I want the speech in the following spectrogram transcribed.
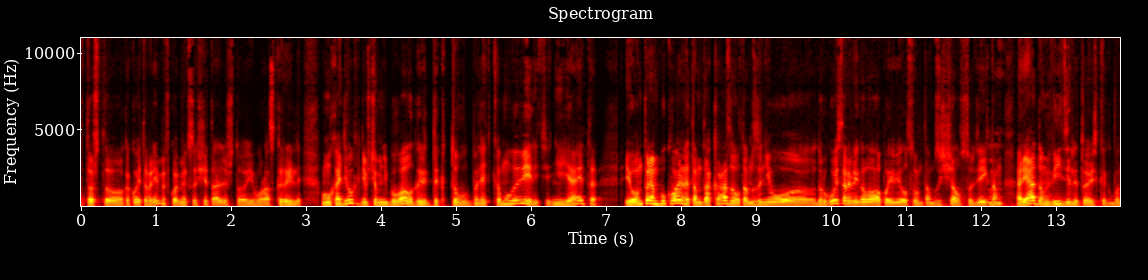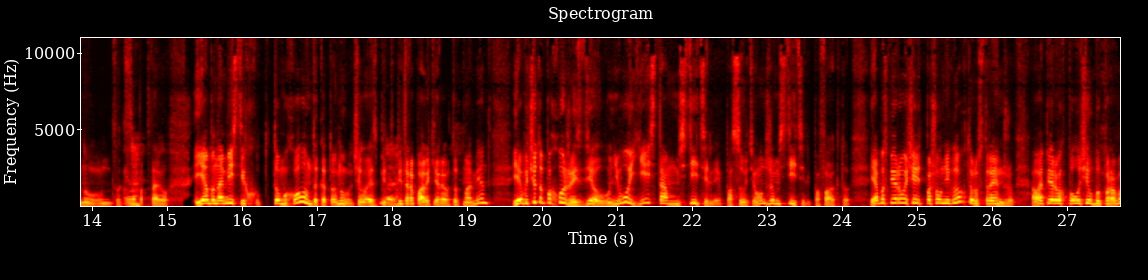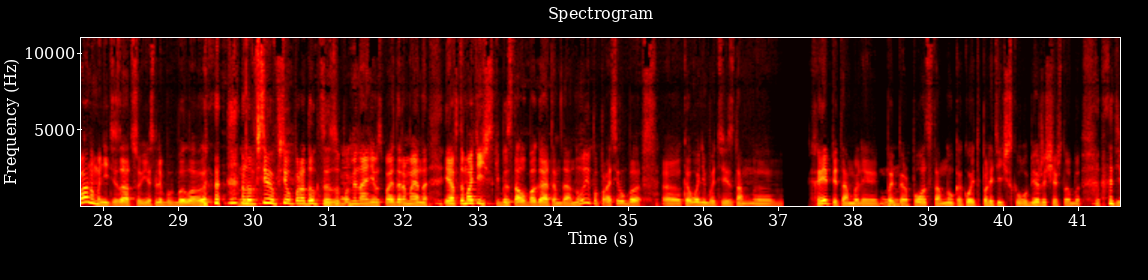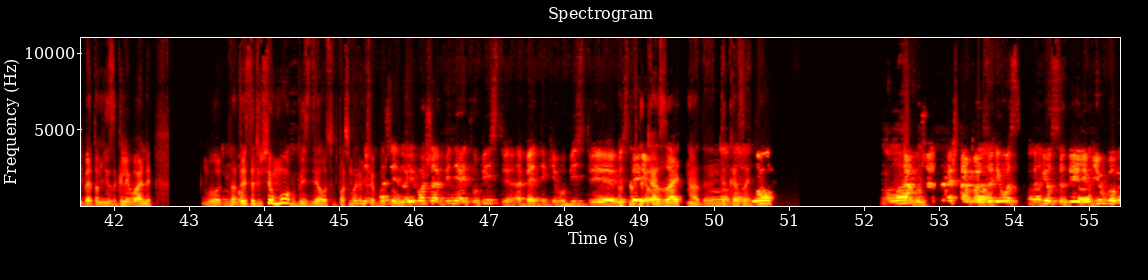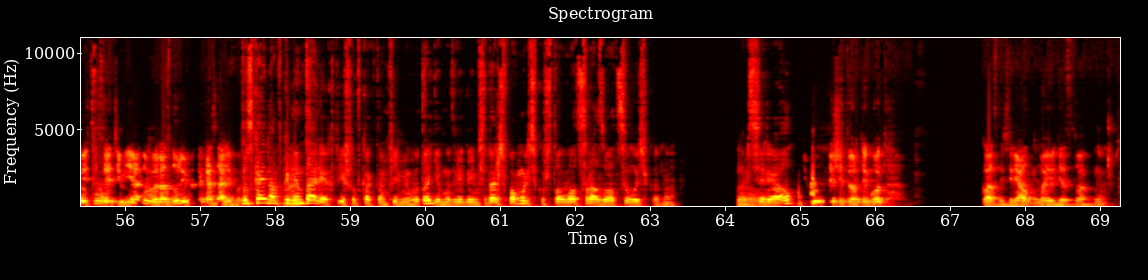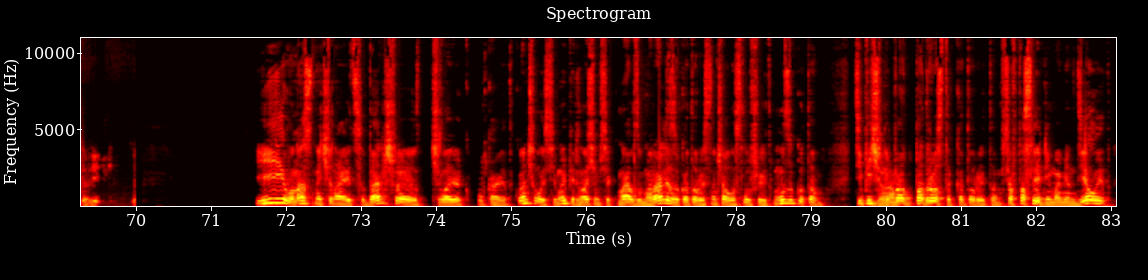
то, что какое-то время в комиксах считали, что его раскрыли. Он ходил, как ни в чем не бывало, говорит, да кто вы, блядь, кому вы верите? Не я это. И он прям буквально там доказывал, там за него другой сорвиголова появился, он там защищал в суде, их там рядом видели, то есть как бы, ну, он так сопоставил. И я бы на месте Тома Холланда, который, ну, человек, да. Питера Паркера в тот момент, я бы что-то похожее сделал. У него есть там Мстители, по сути, он же Мститель, по факту. Я бы в первую очередь пошел не к Доктору Стрэнджу, а, во-первых, получил бы права на монетизацию, если бы было ну, всю, всю продукцию с упоминанием Спайдермена, и автоматически бы стал богатым, да. Ну и попросил бы э, кого-нибудь из там э, Хэппи там или Пеппер Потс, там, ну, какое-то политическое убежище, чтобы тебя там не заклевали. Вот. Ну, Соответственно, все мог бы сделать. Вот посмотрим, ну, что будет. Но его же обвиняют в убийстве, опять-таки, в убийстве Мистерио. доказать надо, ну, доказать да. надо. Ну ладно. Там уже, знаешь, там ладно. за него зацепился Дейли Бьюгл вместе с этим, я думаю, раздули бы, доказали бы. Пускай нам в комментариях пишут, как там в фильме в итоге, мы двигаемся дальше по мультику, что вот сразу отсылочка на Здорово. сериал. 2004 год. Классный сериал, мое детство, сердечко. И у нас начинается дальше, Человек-паука это кончилось, и мы переносимся к Майлзу Морализу, который сначала слушает музыку, там, типичный да. подросток, который там все в последний момент делает.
